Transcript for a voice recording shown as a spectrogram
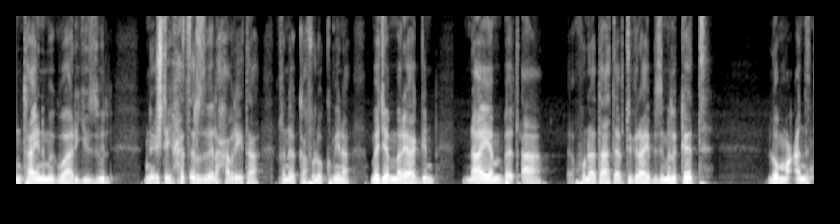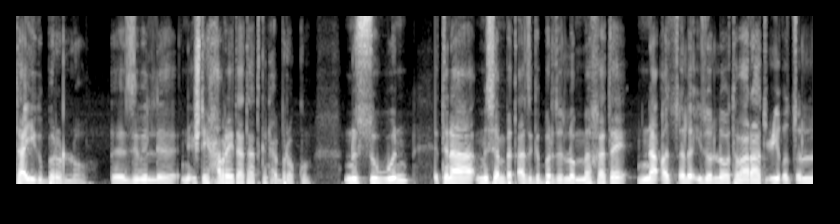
እንታይ ንምግባር እዩ ዝብል ንእሽተይ ሕፅር ዝበለ ሓበሬታ ክነካፍለኩም ኢና። መጀመርያ ግን ናይ ኣንበጣ ኩነታት ኣብ ትግራይ ብዝምልከት ሎማዓንቲ እንታይ ይግበር ኣሎ ዝብል ንእሽተይ ሓበሬታታት ክንሕብረኩም። ንሱ እውን እትና ምስ ኣንበጣ ዝግበር ዘሎ መኸተ እናቐፀለ እዩ ዘሎ ተባራትዑ ይቕፅል ኣሎ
